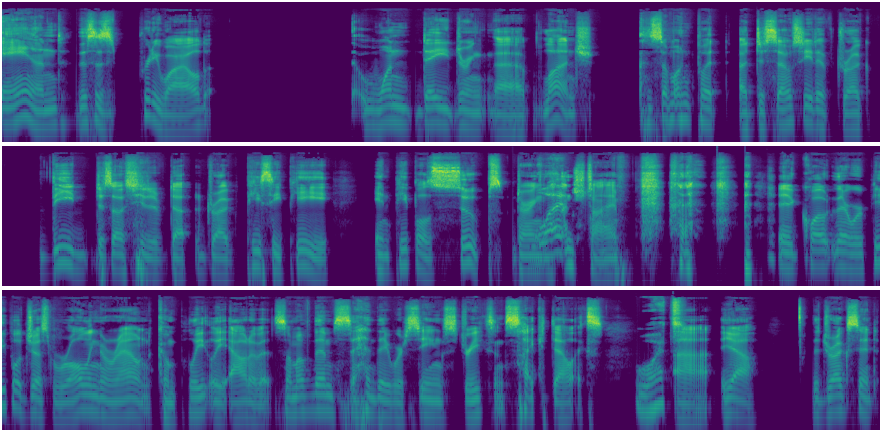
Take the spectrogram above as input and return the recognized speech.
and this is pretty wild. One day during uh, lunch, someone put a dissociative drug, the dissociative d- drug PCP, in people's soups during what? lunchtime. it, quote, there were people just rolling around completely out of it. Some of them said they were seeing streaks and psychedelics. What? Uh, yeah. The drug sent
